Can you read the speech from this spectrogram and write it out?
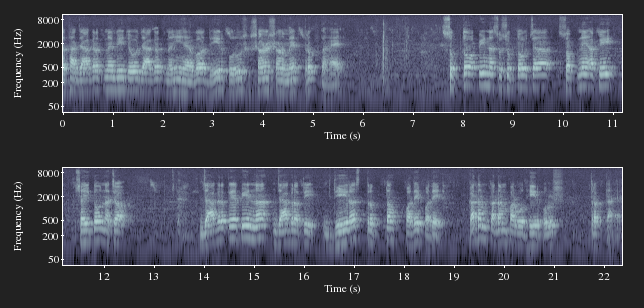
तथा जागृत में भी जो जागृत नहीं है, वह धीर पुरुष क्षण क्षण में तृप्त है। सुप्तो अपि न सुषुप्तो च, स्वप्ने अपि शयितो न च। जागृते अपि न जागृति, धीरस्तृप्त पदे पदे। कदम कदम पर वो धीर पुरुष तृप्त है।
